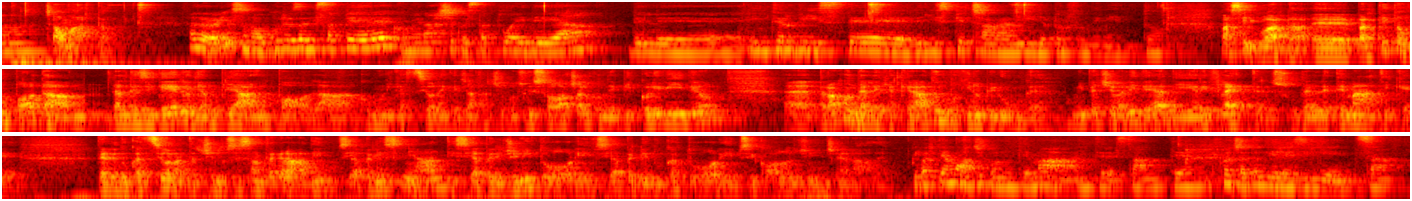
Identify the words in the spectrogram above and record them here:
Stefano. Ciao Marta. Allora, io sono curiosa di sapere come nasce questa tua idea delle interviste, degli speciali di approfondimento. Ma sì, guarda, è partita un po' da, dal desiderio di ampliare un po' la comunicazione che già facevo sui social con dei piccoli video, eh, però con delle chiacchierate un pochino più lunghe. Mi piaceva l'idea di riflettere su delle tematiche dell'educazione a 360 gradi, sia per gli insegnanti, sia per i genitori, sia per gli educatori, i psicologi in generale. Partiamo oggi con un tema interessante, il concetto di resilienza.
